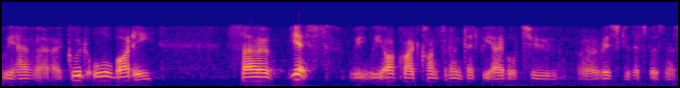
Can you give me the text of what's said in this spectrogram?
we have a good ore body. So, yes, we, we are quite confident that we're able to uh, rescue this business.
